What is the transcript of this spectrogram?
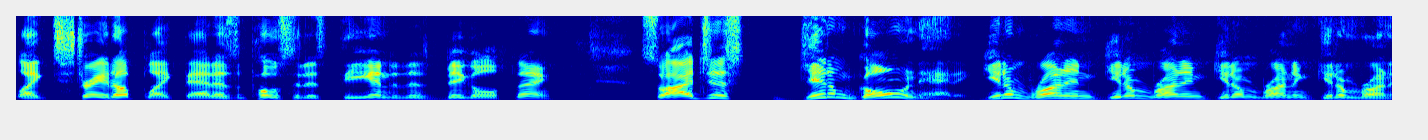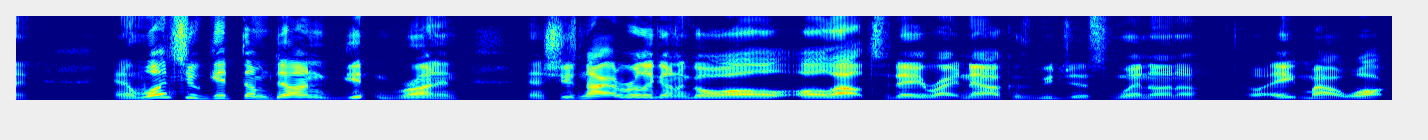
like straight up like that as opposed to this the end of this big old thing. So I just get them going at it, get them running, get them running, get them running, get them running. And once you get them done getting running, and she's not really gonna go all, all out today right now because we just went on a, a eight mile walk.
